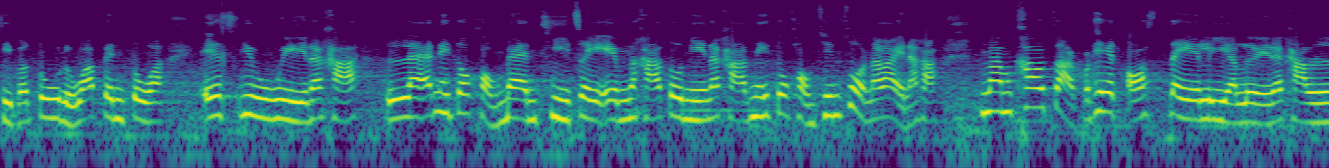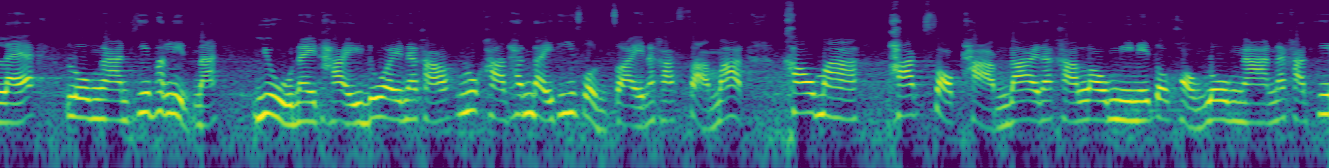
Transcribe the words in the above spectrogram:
สีประตู หรือว่าเป็นตัว SUV นะคะ และในตัวของแบรนด์ TJM นะคะ ตัวนี้นะคะในตัวของชิ้นส่วนอะไรนะคะนำเข้าจากประเทศออสเตรเลียเลยนะคะ และโรงงานที่ผลิตนะอยู่ในไทยด้วยนะคะ ลูกค้าท่านใดที่สนใจนะคะ สามารถเข้ามาทักสอบถามได้นะคะ เรามีในตัวของโรงงานนะคะ ที่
